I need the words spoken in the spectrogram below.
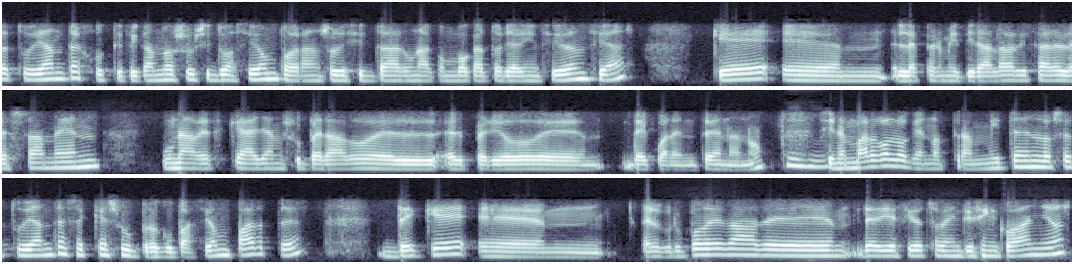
estudiantes, justificando su situación, podrán solicitar una convocatoria de incidencias que eh, les permitirá realizar el examen una vez que hayan superado el, el periodo de, de, cuarentena, ¿no? Sin embargo, lo que nos transmiten los estudiantes es que su preocupación parte de que eh, el grupo de edad de, de 18 a 25 años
